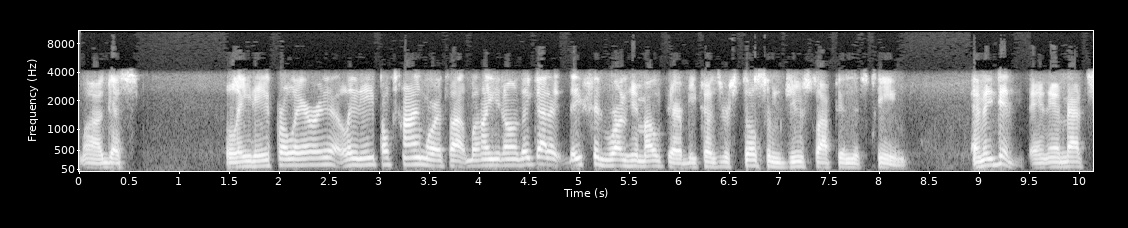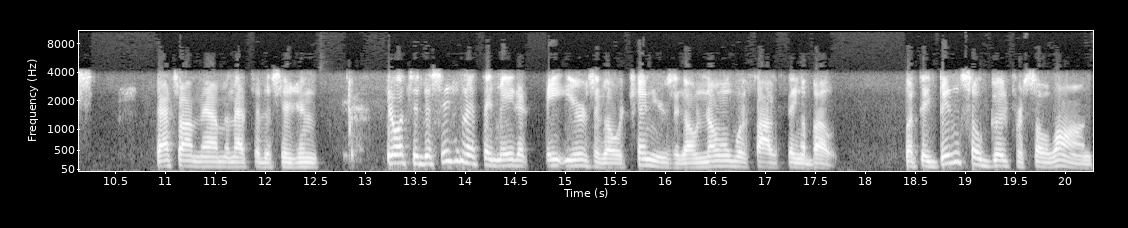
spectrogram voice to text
well, I guess, late April area, late April time, where I thought, well, you know, they got to, they should run him out there because there's still some juice left in this team, and they didn't, and and that's that's on them, and that's a decision. You know, it's a decision that they made it eight years ago or ten years ago. No one would have thought a thing about, but they've been so good for so long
